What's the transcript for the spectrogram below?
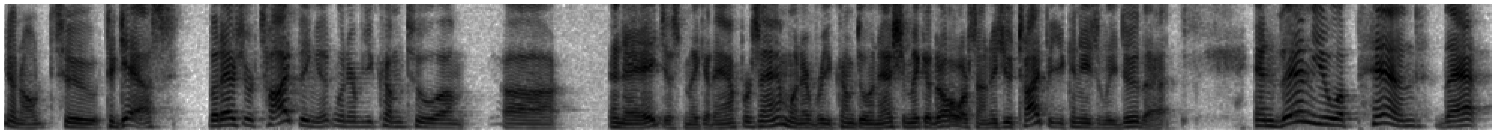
you know, to to guess. But as you're typing it, whenever you come to um, uh, an A, just make it ampersand. Whenever you come to an S, you make a dollar sign. As you type it, you can easily do that. And then you append that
